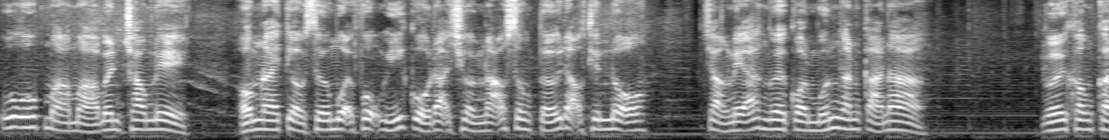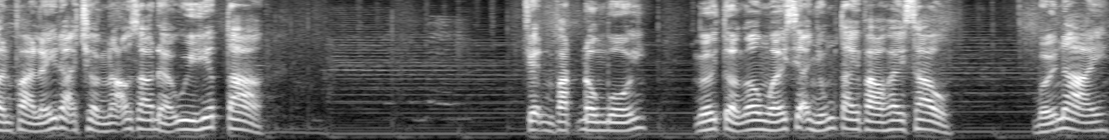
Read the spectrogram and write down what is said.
úp úp mà mở bên trong đi. Hôm nay tiểu sư muội phụng ý của đại trưởng não xông tới đạo thiên nộ. Chẳng lẽ ngươi còn muốn ngăn cản à? Ngươi không cần phải lấy đại trưởng não ra để uy hiếp ta. Chuyện vặt đồng bối, ngươi tưởng ông ấy sẽ nhúng tay vào hay sao? Với lại,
